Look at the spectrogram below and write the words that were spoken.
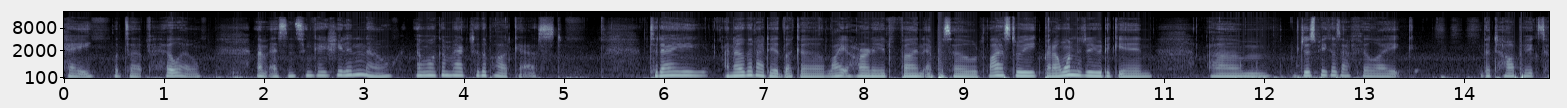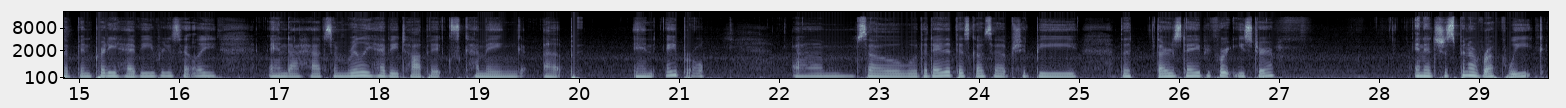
Hey, what's up? Hello. I'm Essence, in case you didn't know, and welcome back to the podcast. Today, I know that I did like a lighthearted, fun episode last week, but I wanted to do it again um, just because I feel like the topics have been pretty heavy recently, and I have some really heavy topics coming up in April. Um, so, the day that this goes up should be the Thursday before Easter, and it's just been a rough week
